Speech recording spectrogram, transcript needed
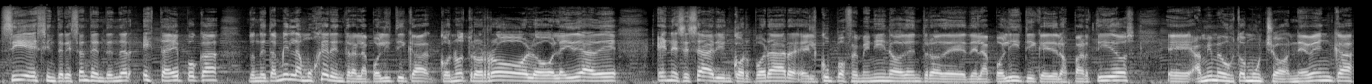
sí es interesante entender esta época donde también la mujer entra a la política con otro rol o la idea de es necesario incorporar el cupo femenino dentro de, de la política y de los partidos. Eh, a mí me gustó mucho Nevenka,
